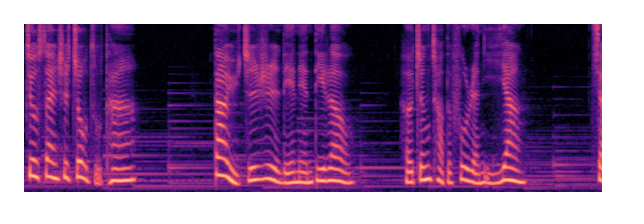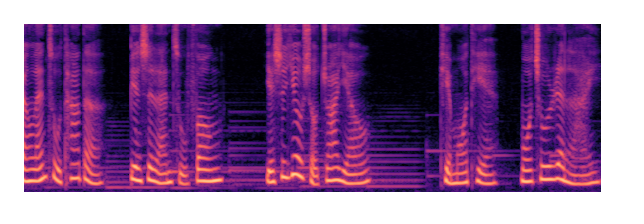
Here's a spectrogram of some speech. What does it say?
就算是咒诅他。大雨之日连连滴漏，和争吵的妇人一样。想拦阻他的，便是拦阻风，也是右手抓油。铁磨铁，磨出刃来。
